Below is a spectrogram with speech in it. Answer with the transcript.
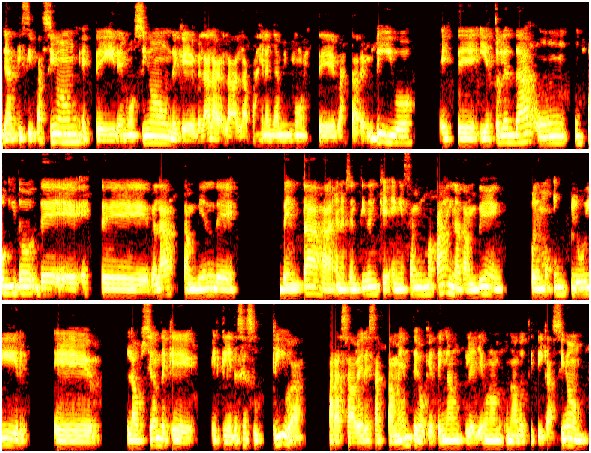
de anticipación este, y de emoción de que ¿verdad? La, la, página ya mismo este, va a estar en vivo. Este, y esto les da un, un poquito de, este, ¿verdad? También de ventaja en el sentido en que en esa misma página también podemos incluir eh, la opción de que el cliente se suscriba para saber exactamente o que tengan, le llegue una, notificación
